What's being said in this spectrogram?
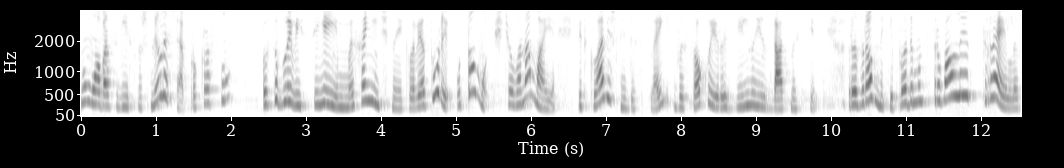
Ну, мова, звісно ж, не лише про красу. Особливість цієї механічної клавіатури у тому, що вона має підклавішний дисплей високої роздільної здатності. Розробники продемонстрували трейлер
